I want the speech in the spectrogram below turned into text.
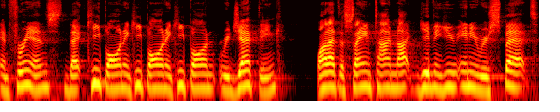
and friends that keep on and keep on and keep on rejecting, while at the same time not giving you any respect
